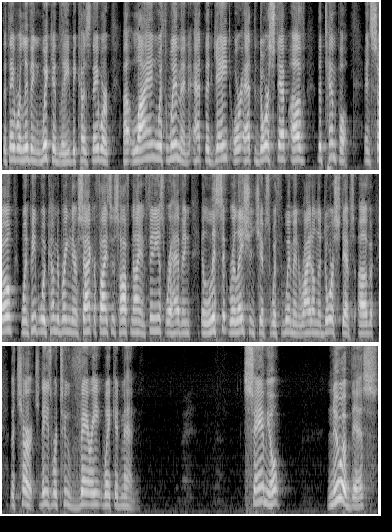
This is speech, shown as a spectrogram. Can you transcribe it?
that they were living wickedly because they were uh, lying with women at the gate or at the doorstep of the temple. And so, when people would come to bring their sacrifices, Hophni and Phinehas were having illicit relationships with women right on the doorsteps of the church. These were two very wicked men. Samuel knew of this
